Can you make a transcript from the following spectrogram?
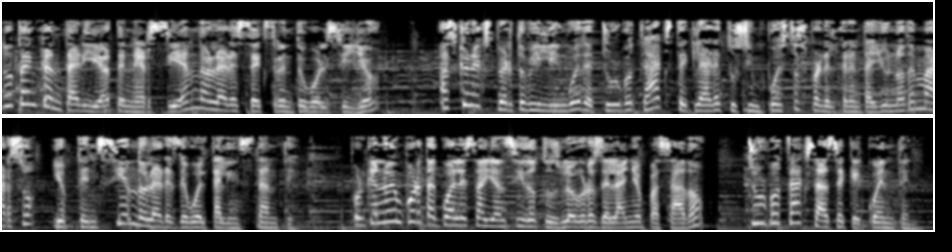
¿No te encantaría tener 100 dólares extra en tu bolsillo? Haz que un experto bilingüe de TurboTax declare tus impuestos para el 31 de marzo y obtén 100 dólares de vuelta al instante. Porque no importa cuáles hayan sido tus logros del año pasado, TurboTax hace que cuenten.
